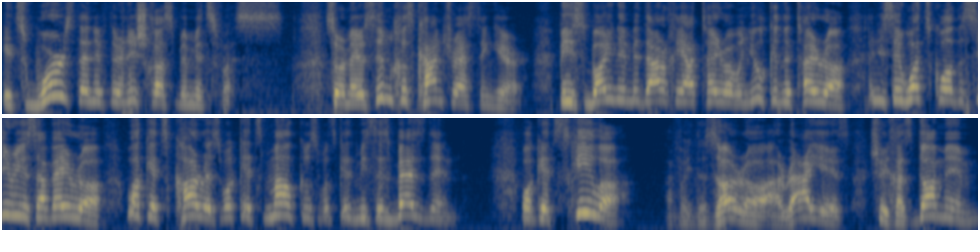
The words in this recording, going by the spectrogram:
it's worse than if they're nishchas b'mitzvahs. So Rameir Simcha is contrasting here. When you look in the Torah and you say, what's called the serious Aveira? What gets Karas? What gets Malkus? What gets Mises Bezdin? What gets Skila? Avodah Arayis, Shrichas Damim.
